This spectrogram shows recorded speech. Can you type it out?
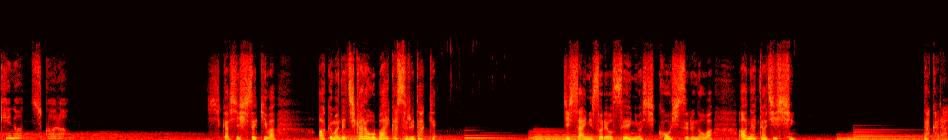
時の力？しかし秘跡はあくまで力を倍化するだけ。実際にそれを制御し行使するのはあなた自身。だから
